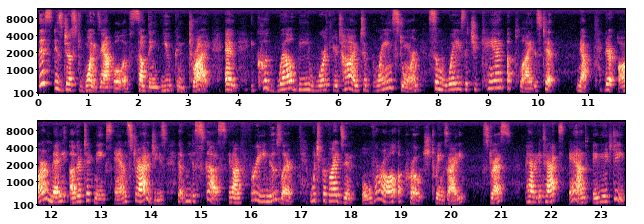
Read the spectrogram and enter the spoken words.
This is just one example of something you can try, and it could well be worth your time to brainstorm some ways that you can apply this tip. Now, there are many other techniques and strategies that we discuss in our free newsletter, which provides an overall approach to anxiety, stress, panic attacks, and ADHD.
